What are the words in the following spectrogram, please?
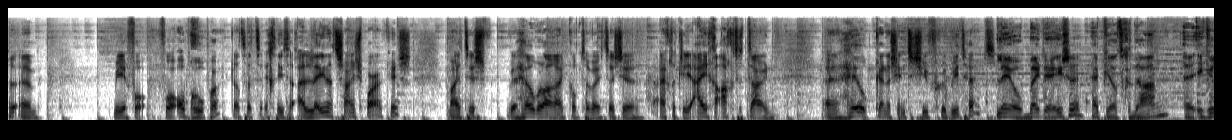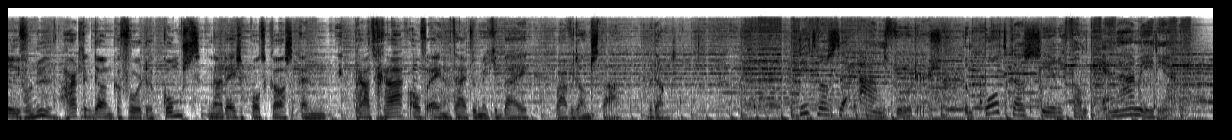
meer voor, voor oproepen. Dat het echt niet alleen het Science Park is. Maar het is heel belangrijk om te weten dat je eigenlijk in je eigen achtertuin een heel kennisintensief gebied hebt. Leo, bij deze heb je dat gedaan. Eh, ik wil je voor nu hartelijk danken voor de komst naar deze podcast. En ik praat graag over enige tijd weer met je bij waar we dan staan. Bedankt. Dit was De Aanvoerders, een podcastserie van NH Media.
